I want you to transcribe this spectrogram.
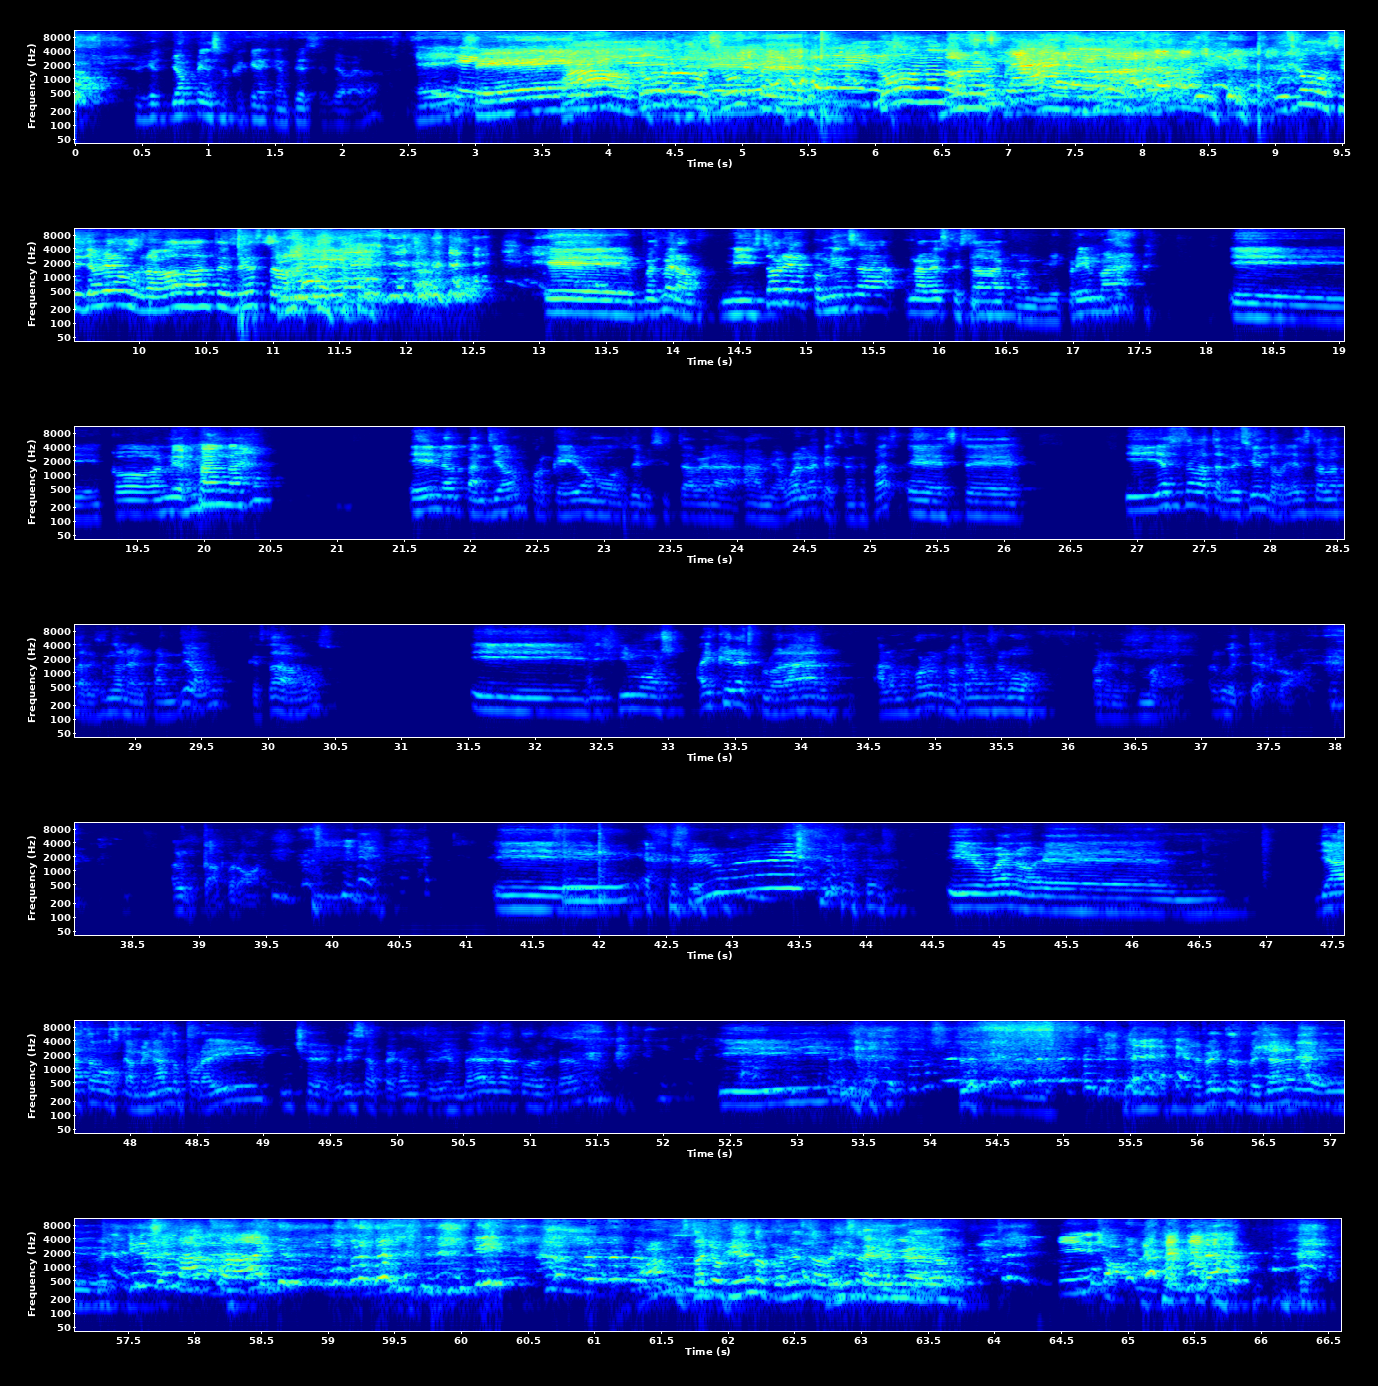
yo pienso que quieren que empiece yo, ¿verdad? Sí. ¡Wow! ¿Cómo no lo supe? ¿Cómo no lo No. Es como si ya hubiéramos grabado antes esto. Eh, pues mira, mi historia comienza una vez que estaba con mi prima y con mi hermana en el panteón, porque íbamos de visita a ver a, a mi abuela, que descanse paz. Este, y ya se estaba atardeciendo, ya se estaba atardeciendo en el panteón que estábamos. Y dijimos, hay que ir a explorar, a lo mejor encontramos algo paranormal, algo de terror, algo cabrón. Y... Sí. Y bueno, eh, ya estábamos caminando por ahí, pinche brisa pegándote bien verga, todo el pedo. Y... Efectos especiales. eh. Está lloviendo con esta brisa. Abajo.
